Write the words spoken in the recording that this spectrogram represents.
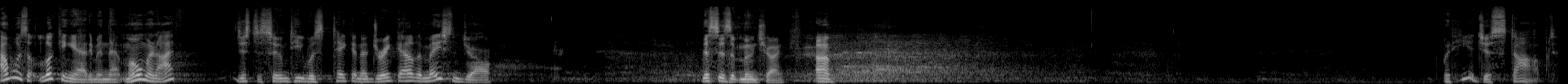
I wasn't looking at him in that moment. I just assumed he was taking a drink out of the mason jar. This isn't moonshine. Um, but he had just stopped.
